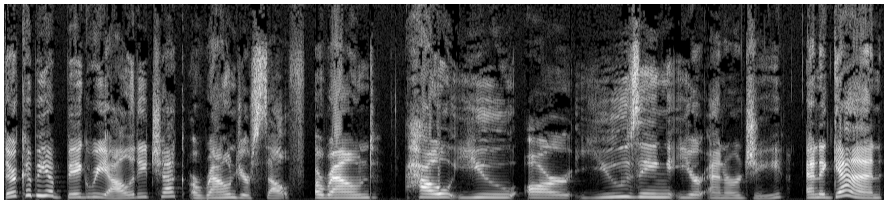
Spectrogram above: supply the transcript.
there could be a big reality check around yourself, around how you are using your energy. And again,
